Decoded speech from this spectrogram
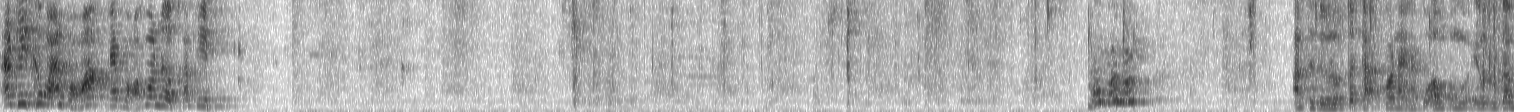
Ăn thịt không phải ăn vỏ. Cái vỏ không ăn được ăn thịt ăn từ từ thôi, tất cả con này là của ông ông yêu yên tâm.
